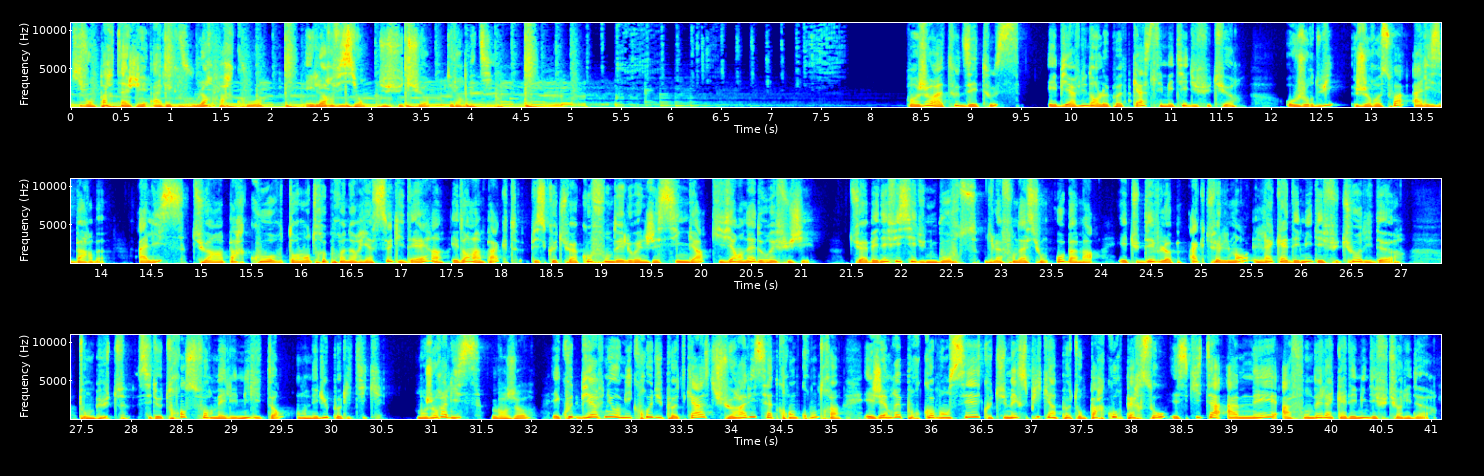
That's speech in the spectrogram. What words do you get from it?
qui vont partager avec vous leur parcours et leur vision du futur de leur métier. Bonjour à toutes et tous et bienvenue dans le podcast Les métiers du futur. Aujourd'hui, je reçois Alice Barbe. Alice, tu as un parcours dans l'entrepreneuriat solidaire et dans l'impact puisque tu as cofondé l'ONG Singa qui vient en aide aux réfugiés. Tu as bénéficié d'une bourse de la Fondation Obama et tu développes actuellement l'Académie des futurs leaders. Ton but, c'est de transformer les militants en élus politiques. Bonjour Alice. Bonjour. Écoute, bienvenue au micro du podcast. Je suis ravie de cette rencontre et j'aimerais pour commencer que tu m'expliques un peu ton parcours perso et ce qui t'a amené à fonder l'Académie des futurs leaders.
